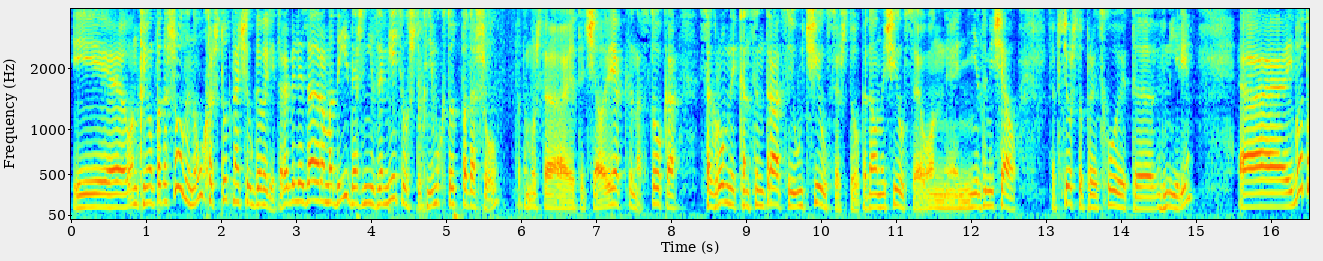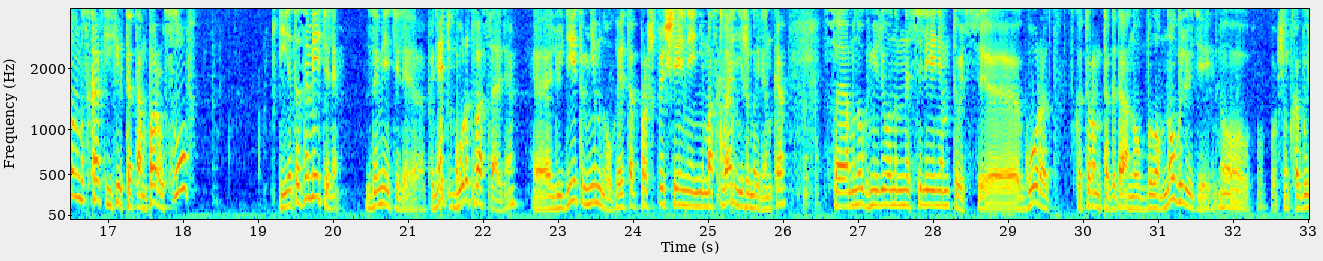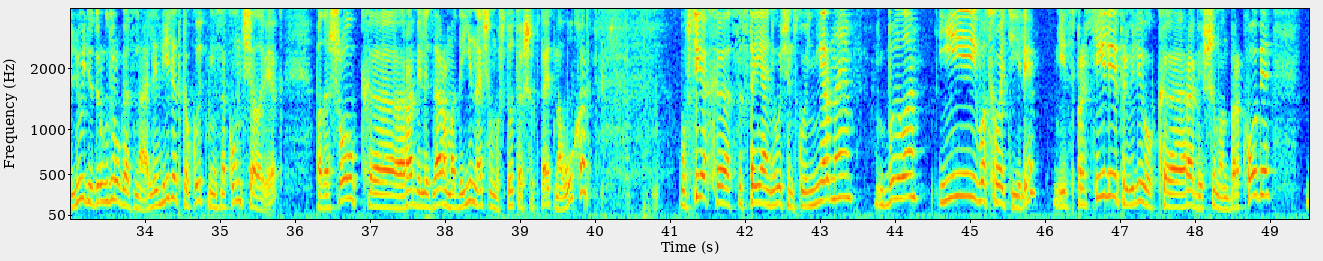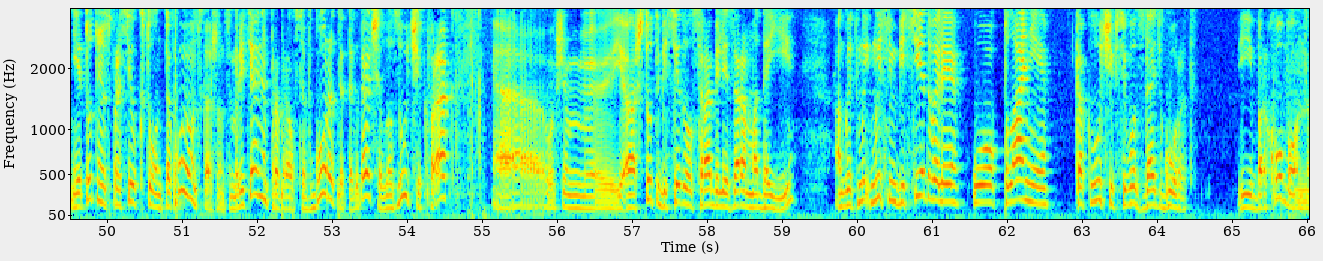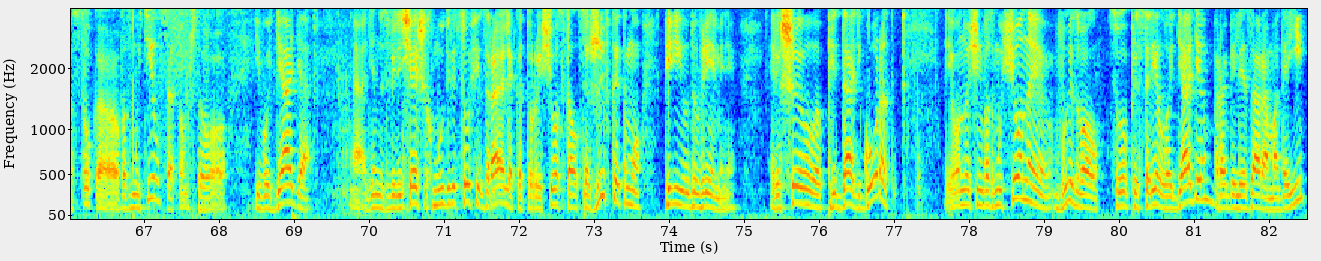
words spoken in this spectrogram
И он к нему подошел и на ухо что-то начал говорить. Раби Лизар Рамадеи даже не заметил, что к нему кто-то подошел, потому что этот человек настолько с огромной концентрацией учился, что когда он учился, он не замечал все, что происходит э, в мире. Э, и вот он сказал каких-то там пару слов, и это заметили. Заметили, понимаете, город в осаде, э, людей там немного, это, прошу прощения, не Москва, не Жмеринка с многомиллионным населением, то есть город котором тогда ну, было много людей, ну, в общем, как бы люди друг друга знали, видят какой-то незнакомый человек, подошел к э, Раби Лизару Мадаи, начал ему что-то шептать на ухо. У всех э, состояние очень такое нервное было, и его схватили, и спросили, привели его к Раби Шимон Баркобе, и тут у него спросил, кто он такой, он что он самаритянин, пробрался в город и так дальше, лазутчик, враг. Э, в общем, а что ты беседовал с Раби Лизаром Мадаи? Он говорит, мы, мы с ним беседовали о плане, как лучше всего сдать город. И Бархоба, он настолько возмутился о том, что его дядя, один из величайших мудрецов Израиля, который еще остался жив к этому периоду времени, решил предать город. И он очень возмущенный вызвал своего престарелого дядю, Раби Лезара Мадаи,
